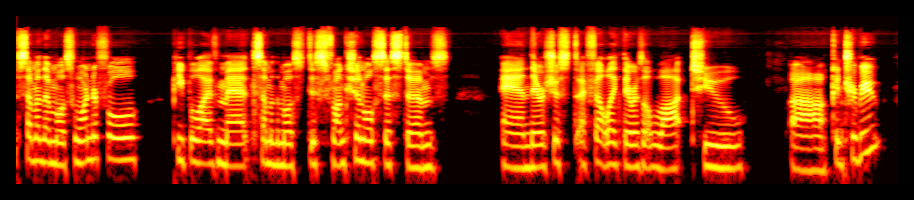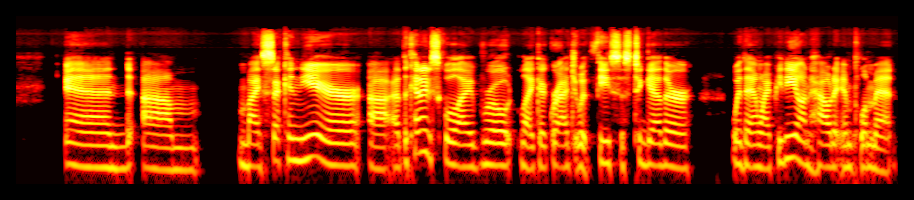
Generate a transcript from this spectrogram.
some of the most wonderful people I've met, some of the most dysfunctional systems. And there's just, I felt like there was a lot to uh, contribute. And um, my second year uh, at the Kennedy School, I wrote like a graduate thesis together with NYPD on how to implement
